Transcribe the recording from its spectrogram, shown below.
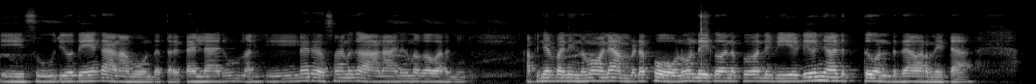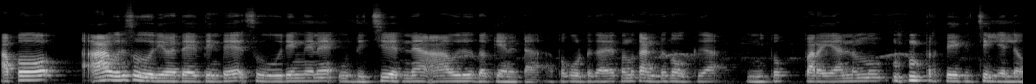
ഈ സൂര്യോദയം കാണാൻ പോകുന്നുണ്ട് അത്ര കേട്ടോ. എല്ലാവരും നല്ല രസമാണ് കാണാൻ എന്നൊക്കെ പറഞ്ഞ്. അപ്പം ഞാൻ പറഞ്ഞു ഇന്ന് മോനെ അമ്മയുടെ ഫോൺ കൊണ്ടുപോയിക്കോനപ്പോൾ പറഞ്ഞു വീഡിയോ ഞാൻ എടുത്ത് കൊണ്ടുവരാൻ പറഞ്ഞിട്ടാ. അപ്പോൾ ആ ഒരു സൂര്യോദയത്തിന്റെ സൂര്യൻ ഇങ്ങനെ ഉദിച്ച് വരുന്ന ആ ഒരു ഇതൊക്കെയാണ് കേട്ടോ. അപ്പോൾ കൂട്ടുകാരൊക്കെ ഒന്ന് കണ്ടു നോക്കുക. ഇനിയിപ്പോൾ പറയാനൊന്നും പ്രത്യേകിച്ചില്ലല്ലോ.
